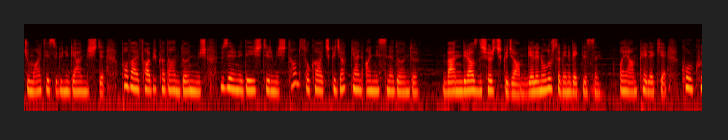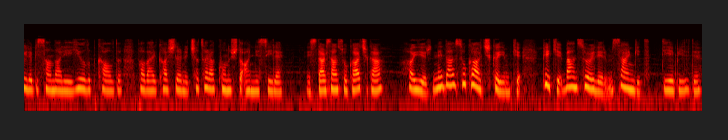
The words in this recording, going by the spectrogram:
Cumartesi günü gelmişti. Pavel fabrikadan dönmüş, üzerini değiştirmiş, tam sokağa çıkacakken annesine döndü. Ben biraz dışarı çıkacağım. Gelen olursa beni beklesin.'' Bayan Peleke korkuyla bir sandalyeye yığılıp kaldı. Pavel kaşlarını çatarak konuştu annesiyle. İstersen sokağa çık ha. Hayır, neden sokağa çıkayım ki? Peki ben söylerim, sen git diyebildi.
